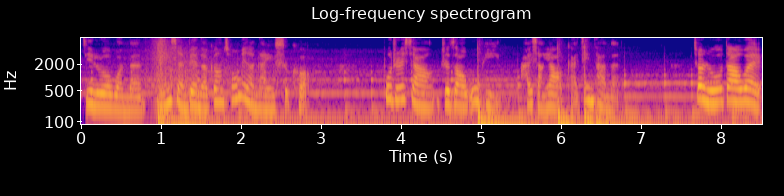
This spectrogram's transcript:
记录了我们明显变得更聪明的那一时刻，不只想制造物品，还想要改进它们。正如大卫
